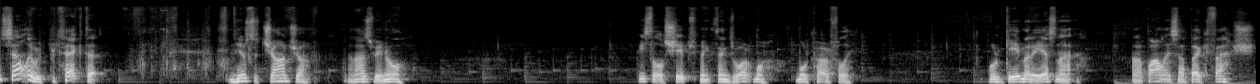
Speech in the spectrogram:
Certainly would protect it. And here's the charger, and as we know, these little shapes make things work more, more powerfully. More gamery, isn't it? And apparently it's a big fish.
